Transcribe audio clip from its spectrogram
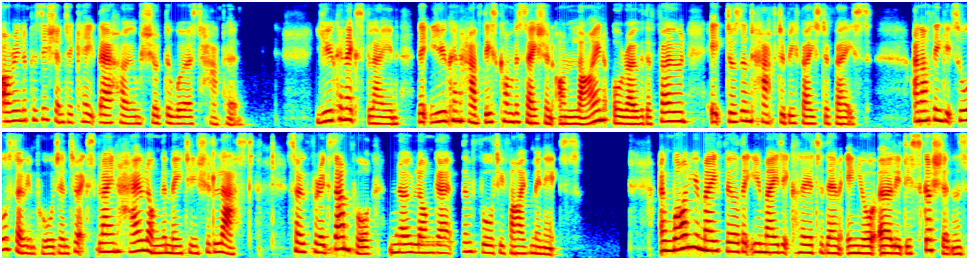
are in a position to keep their home should the worst happen. You can explain that you can have this conversation online or over the phone. It doesn't have to be face to face. And I think it's also important to explain how long the meeting should last. So, for example, no longer than 45 minutes. And while you may feel that you made it clear to them in your early discussions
